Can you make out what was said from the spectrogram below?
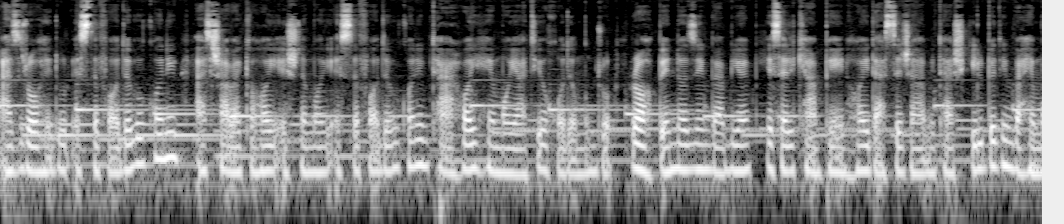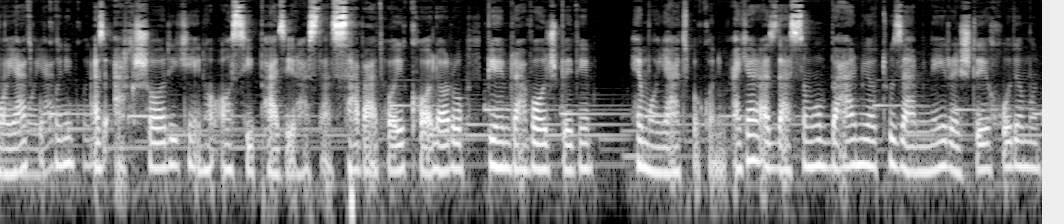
از راه دور استفاده بکنیم از شبکه های اجتماعی استفاده بکنیم طرحهای حمایتی خودمون رو راه بندازیم و بیایم یه سری کمپین های دست جمعی تشکیل بدیم و حمایت بکنیم از اخشاری که اینها آسیب پذیر هستن. سبد های کالا رو بیایم رواج بدیم حمایت بکنیم. اگر از دستمون برمیاد تو زمینه رشته خودمون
